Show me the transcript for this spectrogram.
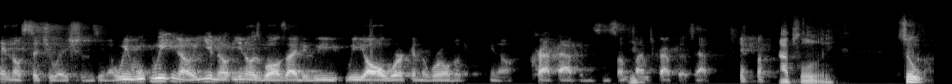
in those situations. You know, we we you know you know you know as well as I do. We we all work in the world of you know crap happens, and sometimes crap does happen. Absolutely. So,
